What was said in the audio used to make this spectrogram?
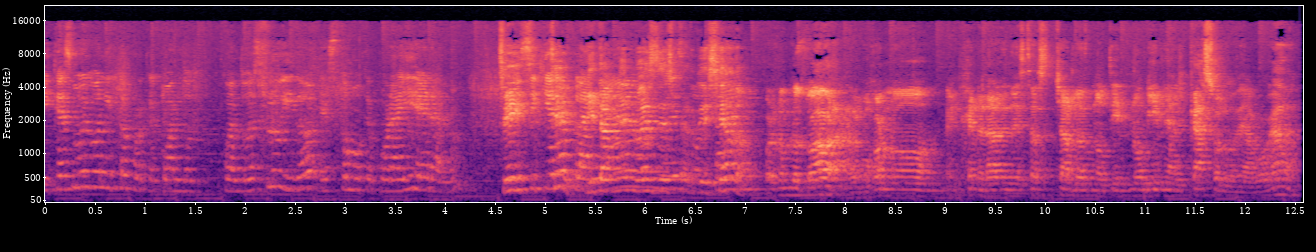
Y que es muy bonito porque cuando, cuando es fluido es como que por ahí era, ¿no? Sí, sí. y también no es desperdiciado. Por ejemplo, tú ahora, a lo mejor no, en general en estas charlas no, tiene, no viene al caso lo de abogada,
